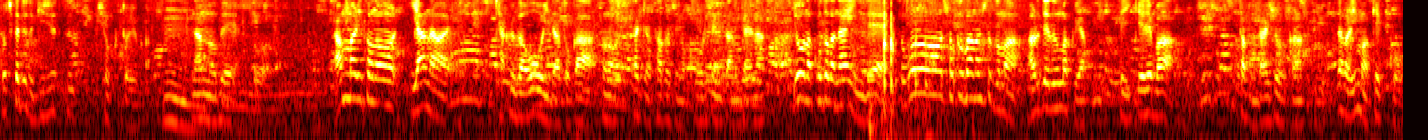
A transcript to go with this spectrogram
どっちかというと技術職というか、ん。なのであんまりその嫌な客が多いだとかそのさっきのサトシのコールセンターみたいなようなことがないんでそこの職場の人と、まあ、ある程度うまくやっていければ多分大丈夫かなっていう。だから今は結構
